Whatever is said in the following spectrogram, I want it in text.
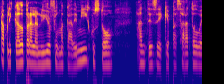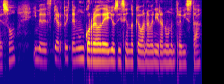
aplicado para la New York Film Academy justo antes de que pasara todo eso y me despierto y tengo un correo de ellos diciendo que van a venir a una entrevista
